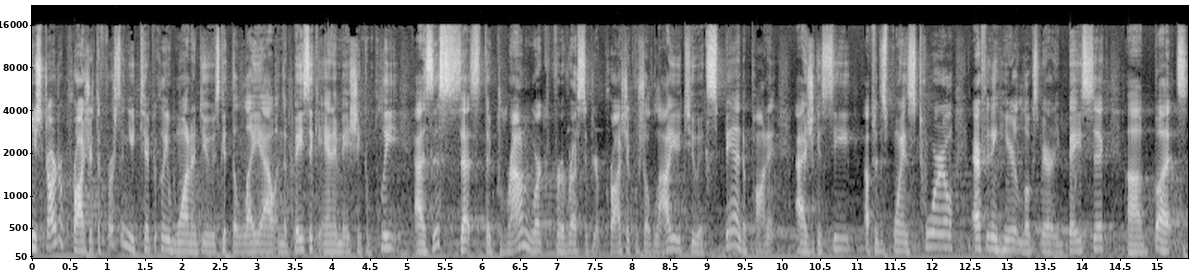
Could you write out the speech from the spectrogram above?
you start a project, the first thing you typically want to do is get the layout and the basic animation complete as this sets the groundwork for the rest of your project which will allow you to expand upon it. As you can see up to this point in this tutorial, everything here looks very basic, uh, but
